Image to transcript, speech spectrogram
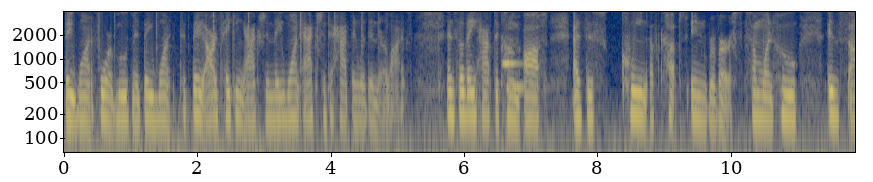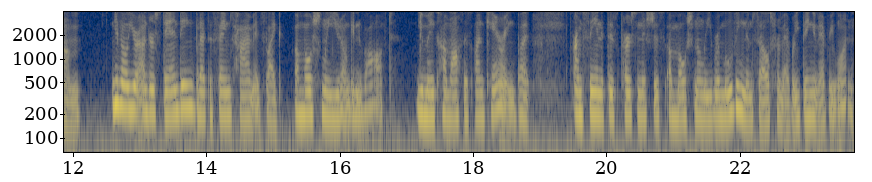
They want forward movement. They want to they are taking action. They want action to happen within their lives. And so they have to come off as this queen of cups in reverse. Someone who is um you know you're understanding but at the same time it's like emotionally you don't get involved you may come off as uncaring, but I'm seeing that this person is just emotionally removing themselves from everything and everyone.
